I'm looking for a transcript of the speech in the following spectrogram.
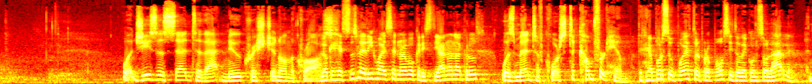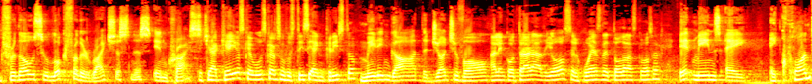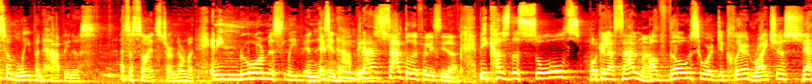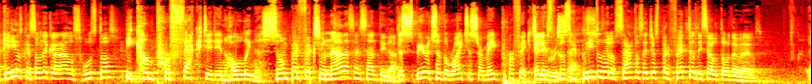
What Jesus said to that new Christian on the cross Lo que Jesús le dijo a ese nuevo cristiano en la cruz was meant, of course, to comfort him. tenía por supuesto el propósito de consolarle. And for those who look for their righteousness in Y Christ, que aquellos que buscan su justicia en Cristo, meeting God, the judge of all, al encontrar a Dios, el juez de todas las cosas, it means a, a quantum leap in happiness. That's a science term, never mind. An enormous leap in, es in un gran happiness. salto de felicidad. Because the souls Porque las almas of those who are declared righteous de aquellos que son declarados justos become perfected in holiness. son perfeccionadas en santidad. The spirits of the righteous are made perfect. El los espíritus de los santos hechos perfectos, dice el autor de Hebreos.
